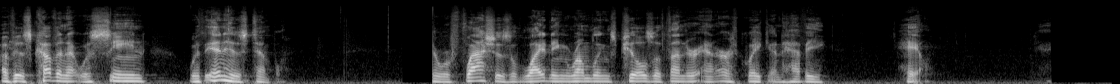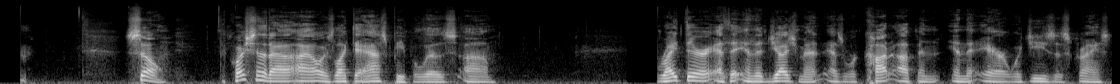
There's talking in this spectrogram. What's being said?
of his covenant was seen within his temple. There were flashes of lightning, rumblings, peals of thunder, and earthquake and heavy hail. So, the question that I, I, always like to ask people is um, right there at the, in the judgment, as we're caught up in, in the air with Jesus Christ,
